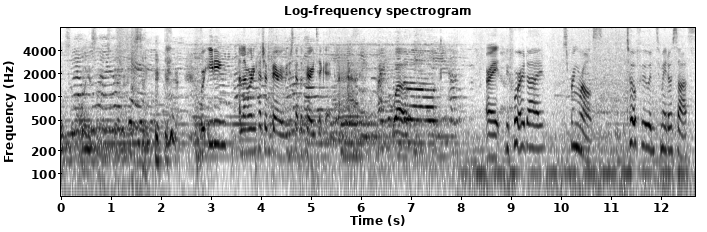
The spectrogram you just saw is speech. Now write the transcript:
We're eating, and then we're gonna catch a ferry. We just got the ferry ticket. Whoa. All right, before I die, spring rolls, tofu and tomato sauce.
